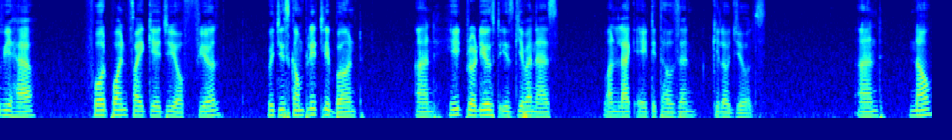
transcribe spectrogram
we have 4.5 kg of fuel which is completely burnt and heat produced is given as 1,80,000 kilojoules and now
